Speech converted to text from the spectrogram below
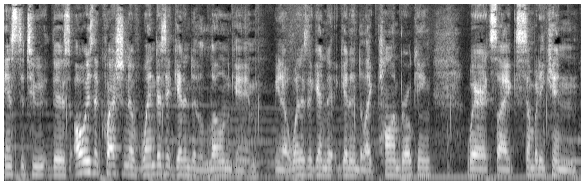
institute there's always the question of when does it get into the loan game? You know when does it get, get into like pawnbroking where it's like somebody can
